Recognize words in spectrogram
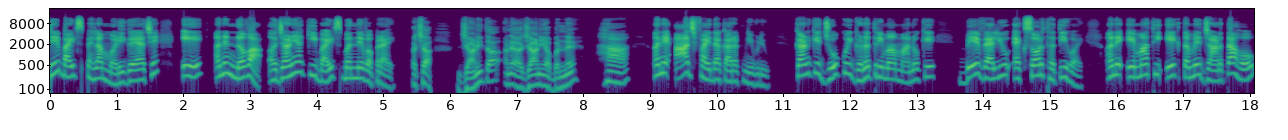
જે બાઇટ્સ પહેલાં મળી ગયા છે એ અને નવા અજાણ્યા કી બાઇટ્સ બંને વપરાય. અચ્છા જાણીતા અને અજાણ્યા બંને? હા અને આ જ ફાયદાકારક નીવડ્યું. કારણ કે જો કોઈ ગણતરીમાં માનો કે બે વેલ્યુ એક્સોર થતી હોય અને એમાંથી એક તમે જાણતા હોવ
